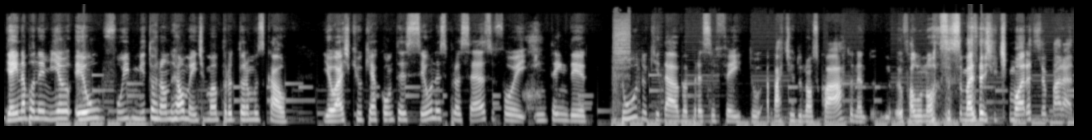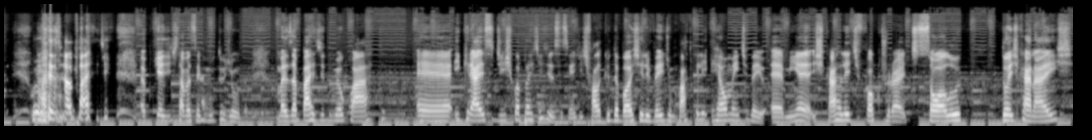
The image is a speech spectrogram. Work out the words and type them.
E aí, na pandemia, eu fui me tornando realmente uma produtora musical. E eu acho que o que aconteceu nesse processo foi entender tudo que dava para ser feito a partir do nosso quarto, né? Eu falo nosso, mas a gente mora separado. Mas a parte é porque a gente estava sempre muito junto. Mas a partir do meu quarto é, e criar esse disco a partir disso. Assim, a gente fala que o Deboche ele veio de um quarto que ele realmente veio. É minha Scarlett Focusrite solo, dois canais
